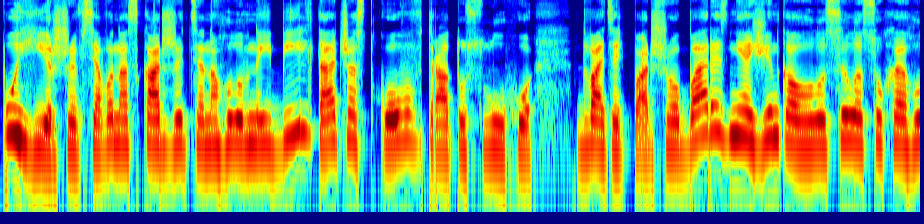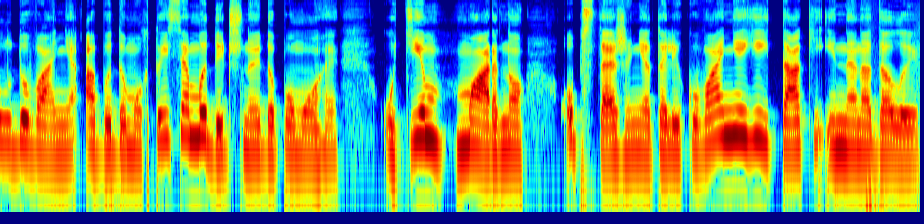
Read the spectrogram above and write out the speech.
погіршився. Вона скаржиться на головний біль та часткову втрату слуху. 21 березня жінка оголосила сухе голодування, аби домогтися медичної допомоги. Утім, марно. Обстеження та лікування їй так і не надали.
